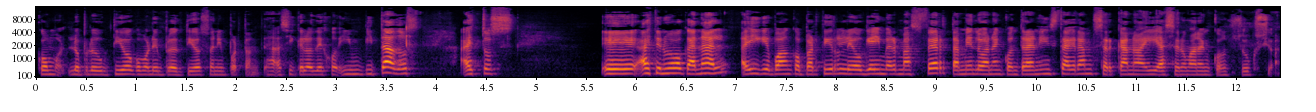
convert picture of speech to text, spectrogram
como lo productivo como lo improductivo son importantes. Así que los dejo invitados a estos eh, a este nuevo canal, ahí que puedan compartir Leo Gamer más Fer, también lo van a encontrar en Instagram, cercano ahí a Ser Humano en Construcción.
